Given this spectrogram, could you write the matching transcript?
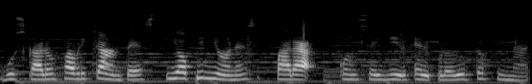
buscaron fabricantes y opiniones para conseguir el producto final.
